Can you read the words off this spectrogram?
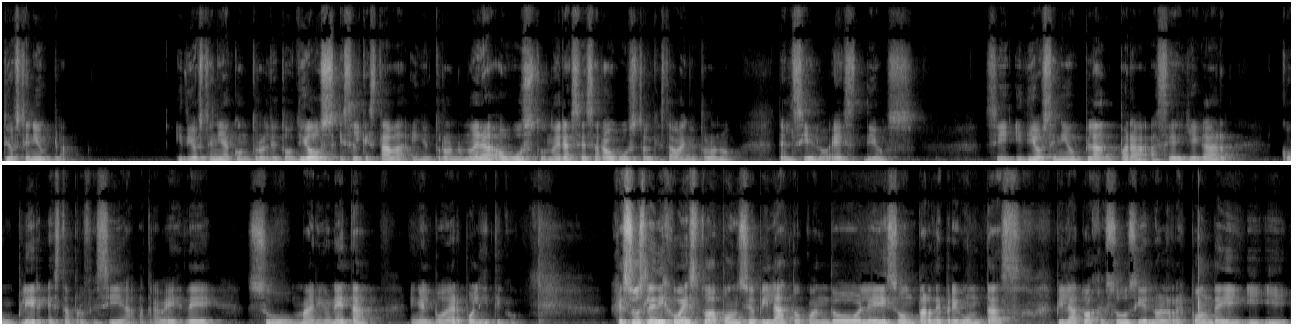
Dios tenía un plan y Dios tenía control de todo. Dios es el que estaba en el trono, no era Augusto, no era César Augusto el que estaba en el trono del cielo, es Dios. ¿Sí? Y Dios tenía un plan para hacer llegar, cumplir esta profecía a través de su marioneta en el poder político. Jesús le dijo esto a Poncio Pilato cuando le hizo un par de preguntas Pilato a Jesús y él no le responde y,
